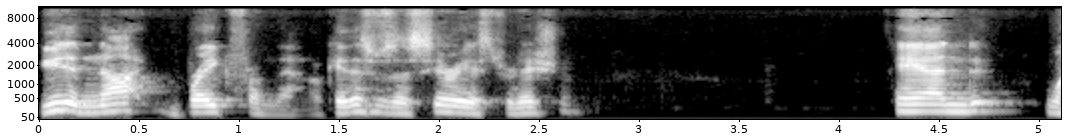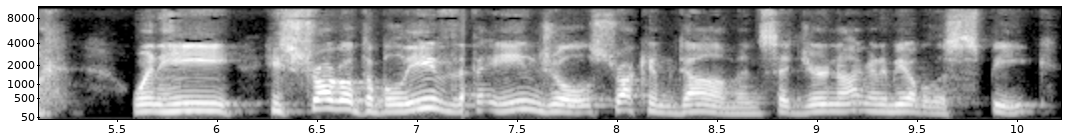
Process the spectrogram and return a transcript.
you did not break from that. Okay. This was a serious tradition. And when he, he struggled to believe that the angel struck him dumb and said, You're not going to be able to speak.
